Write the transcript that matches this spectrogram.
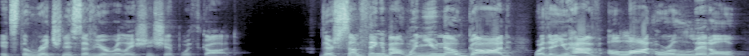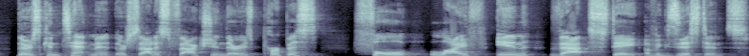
it's the richness of your relationship with God. There's something about when you know God, whether you have a lot or a little, there's contentment, there's satisfaction, there is purposeful life in that state of existence.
